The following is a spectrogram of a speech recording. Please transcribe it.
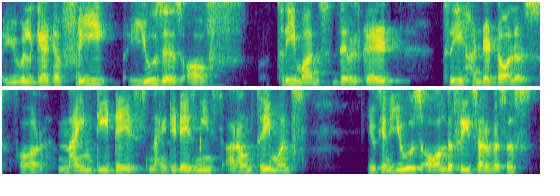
you will get a free uses of three months. They will credit $300 for 90 days. 90 days means around three months. You can use all the free services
